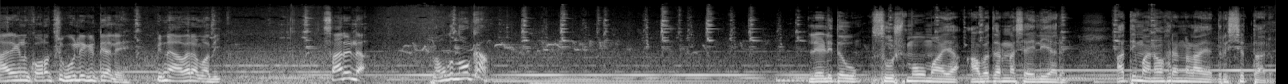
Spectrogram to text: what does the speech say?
ആരെങ്കിലും കുറച്ച് കൂലി കിട്ടിയാലേ പിന്നെ അവരാ മതി. സാരമില്ല. നമുക്ക് നോക്കാം. ലളിതവും സൂക്ഷ്മവുമായ അവതരണ ശൈലിയാലും അതിമനോഹരങ്ങളായ ദൃശ്യത്താലും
